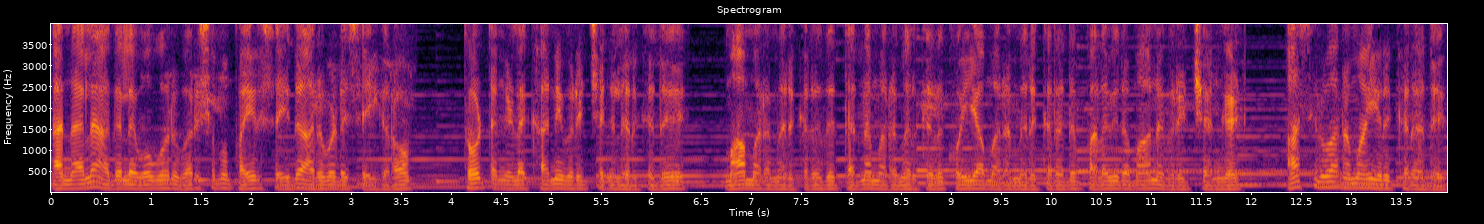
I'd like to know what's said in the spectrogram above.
அதனால் அதில் ஒவ்வொரு வருஷமும் பயிர் செய்து அறுவடை செய்கிறோம். தோட்டங்களில் கனி விருட்சங்கள் இருக்குது மாமரம் இருக்கிறது தென்னை மரம் இருக்கிறது கொய்யா மரம் இருக்கிறது பலவிதமான விருட்சங்கள் ஆசீர்வாதமாக இருக்கிறது.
